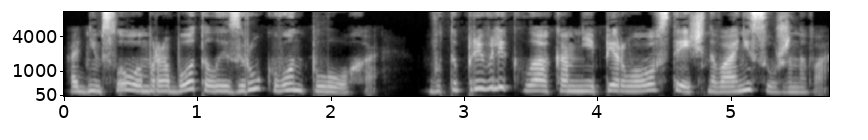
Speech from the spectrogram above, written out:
Одним словом, работала из рук вон плохо. И привлекла ко мне первого встречного, а не суженого.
